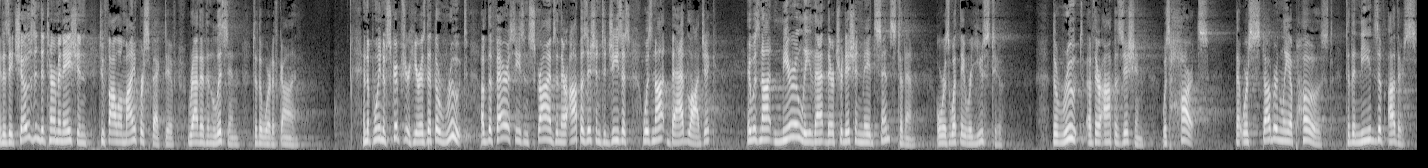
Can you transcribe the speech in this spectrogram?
It is a chosen determination to follow my perspective rather than listen to the Word of God. And the point of Scripture here is that the root of the Pharisees and scribes and their opposition to Jesus was not bad logic. It was not merely that their tradition made sense to them or was what they were used to. The root of their opposition was hearts that were stubbornly opposed to the needs of others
